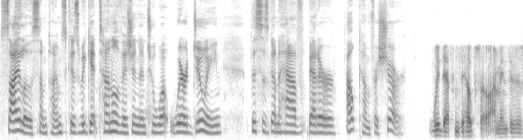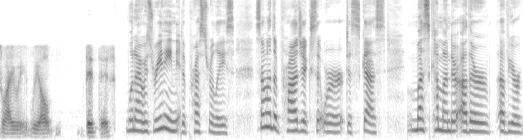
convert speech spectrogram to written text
silos sometimes because we get tunnel vision into what we're doing this is going to have better outcome for sure. We definitely hope so. I mean this is why we, we all did this. When I was reading the press release, some of the projects that were discussed must come under other of your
